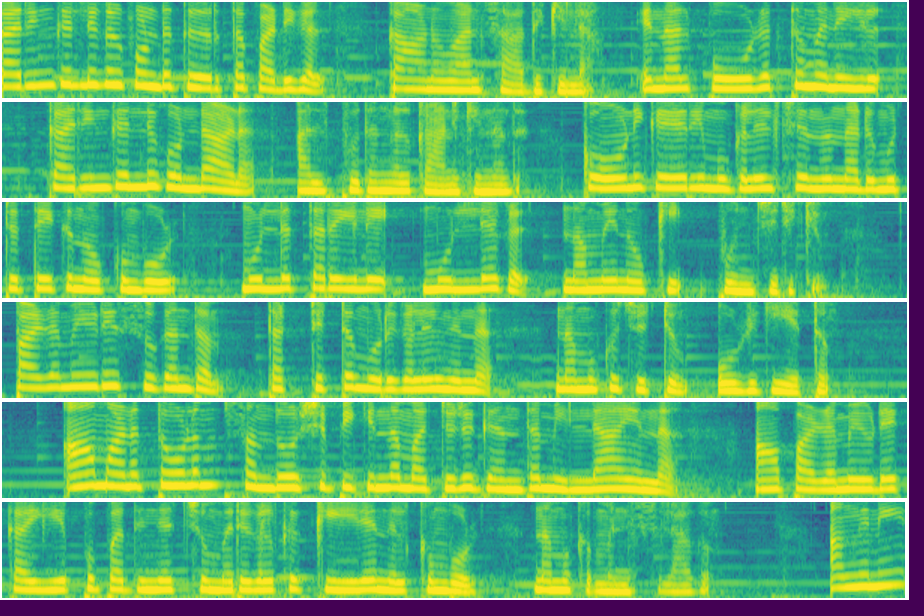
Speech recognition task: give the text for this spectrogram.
കരിങ്കല്ലുകൾ കൊണ്ട് തീർത്ത പടികൾ കാണുവാൻ സാധിക്കില്ല. എന്നാൽ പോഴത്തുമനയിൽ കരിങ്കല്ല് കൊണ്ടാണ് അത്ഭുതങ്ങൾ കാണിക്കുന്നത്. കോണി കയറി മുകളിൽ ചെന്ന് നടുമുറ്റത്തേക്ക് നോക്കുമ്പോൾ മുല്ലത്തറയിലെ മുല്ലകൾ നമ്മെ നോക്കി പുഞ്ചിരിക്കും. പഴമയുടെ സുഗന്ധം തട്ടിട്ട മുറികളിൽ നിന്ന് നമുക്ക് ചുറ്റും ഒഴുകിയെത്തും. ആ മണത്തോളം സന്തോഷിപ്പിക്കുന്ന മറ്റൊരു ഗന്ധമില്ല എന്ന് ആ പഴമയുടെ കയ്യേപ്പ് പതിഞ്ഞ ചുമരുകൾക്ക് കീഴെ നിൽക്കുമ്പോൾ നമുക്ക് മനസ്സിലാകും. അങ്ങനെ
